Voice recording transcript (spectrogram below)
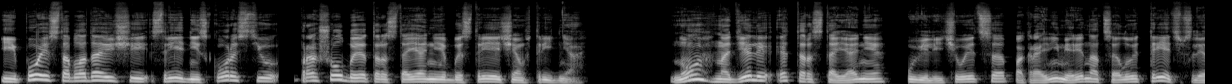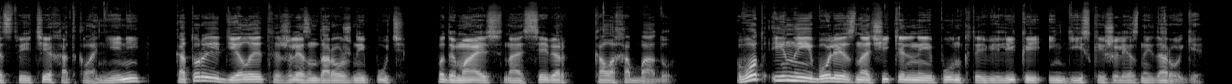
и поезд, обладающий средней скоростью, прошел бы это расстояние быстрее, чем в три дня. Но на деле это расстояние увеличивается, по крайней мере, на целую треть вследствие тех отклонений, которые делает железнодорожный путь, поднимаясь на север к Аллахабаду. Вот и наиболее значительные пункты Великой Индийской железной дороги.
